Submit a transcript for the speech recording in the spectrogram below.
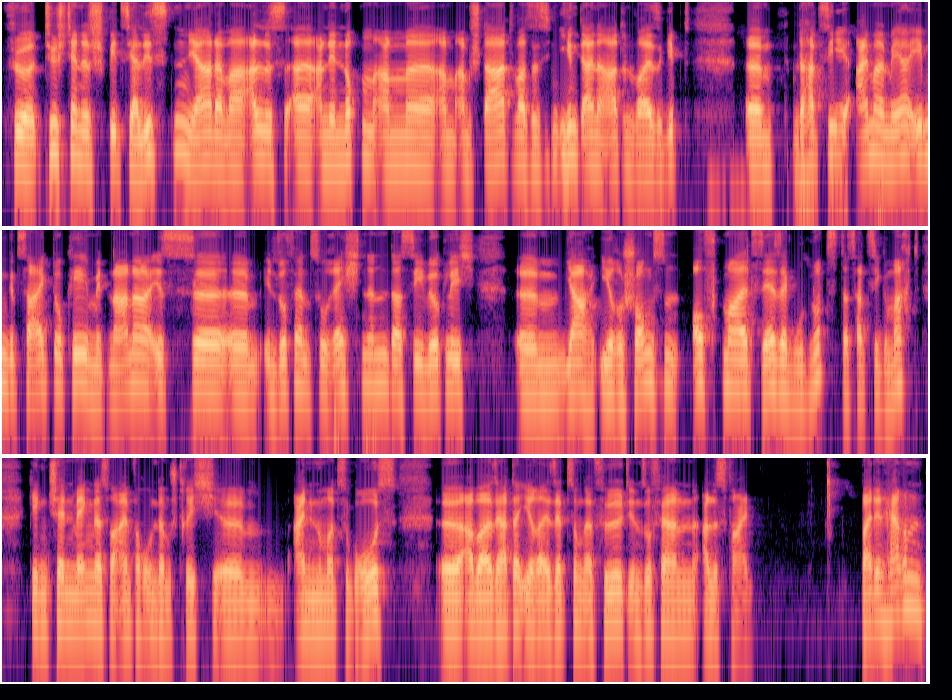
für Tischtennis-Spezialisten, ja, da war alles äh, an den Noppen am, äh, am, am Start, was es in irgendeiner Art und Weise gibt. Ähm, und da hat sie einmal mehr eben gezeigt, okay, mit Nana ist äh, ähm, insofern zu rechnen, dass sie wirklich ähm, ja ihre Chancen oftmals sehr, sehr gut nutzt. Das hat sie gemacht gegen Chen Meng. Das war einfach unterm Strich ähm, eine Nummer zu groß. Äh, aber sie hat da ihre Ersetzung erfüllt. Insofern alles fein. Bei den Herren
